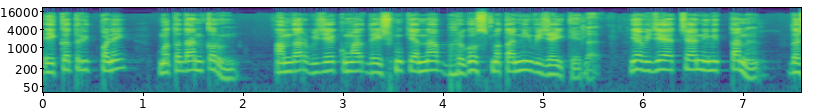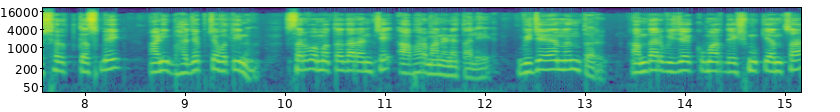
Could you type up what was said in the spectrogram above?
एकत्रितपणे मतदान करून आमदार विजयकुमार देशमुख यांना भरघोस मतांनी विजयी केलं. या विजयाच्या निमित्तानं दशरथ कसबे आणि भाजपच्या वतीनं सर्व मतदारांचे आभार मानण्यात आले. विजयानंतर आमदार विजयकुमार देशमुख यांचा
